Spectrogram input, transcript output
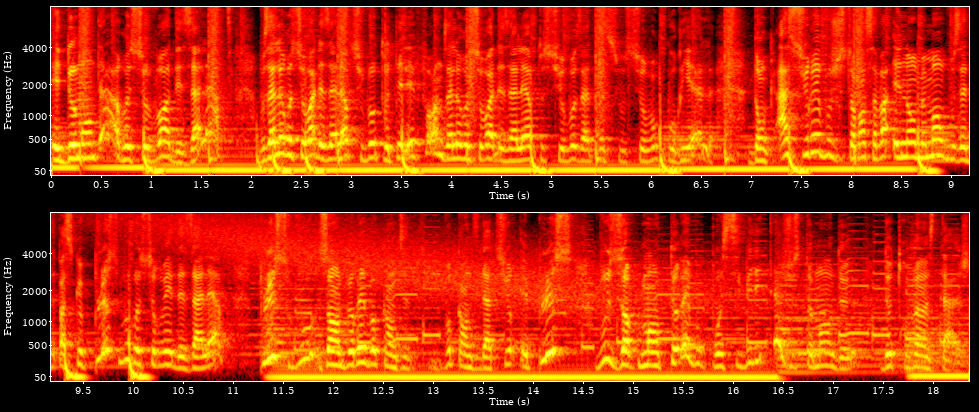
et demandez à recevoir des alertes. Vous allez recevoir des alertes sur votre téléphone, vous allez recevoir des alertes sur vos adresses, sur vos courriels. Donc assurez-vous justement, ça va énormément vous aider parce que plus vous recevez des alertes, plus vous enverrez vos, vos candidatures et plus vous augmenterez vos possibilités justement de, de trouver un stage.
